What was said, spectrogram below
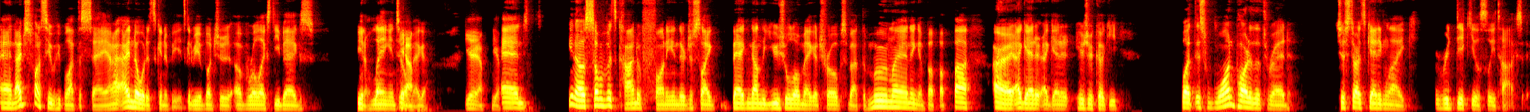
and I just want to see what people have to say. And I, I know what it's going to be. It's going to be a bunch of, of Rolex D bags, you know, laying into Yeah. Omega. Yeah. Yeah. And, you know, some of it's kind of funny and they're just like begging on the usual Omega tropes about the moon landing and ba ba ba. All right, I get it. I get it. Here's your cookie. But this one part of the thread just starts getting like ridiculously toxic.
